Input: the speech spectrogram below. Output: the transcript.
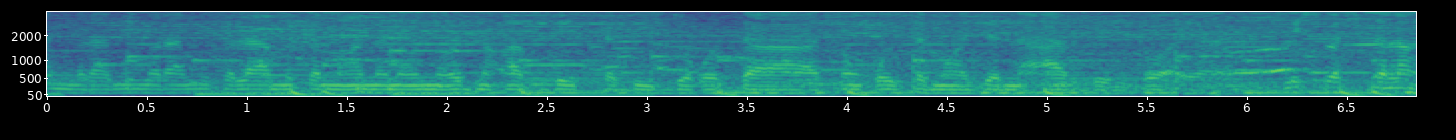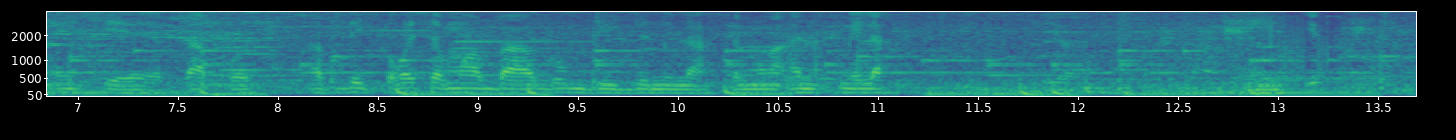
Maraming maraming salamat sa mga nanonood ng update sa video ko sa tungkol sa mga dyan na Arvin ko. Ayan. Please watch na lang and share. Tapos update ko kayo sa mga bagong video nila, sa mga anak nila. Ayan. Thank you.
